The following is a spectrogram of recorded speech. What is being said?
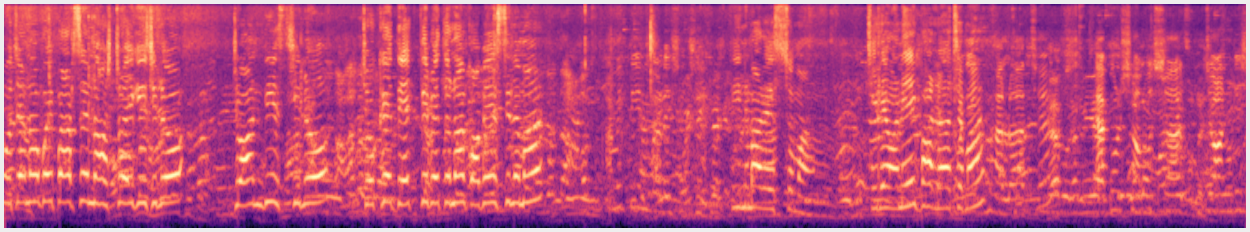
পঁচানব্বই পার্সেন্ট নষ্ট হয়ে গিয়েছিল। জন্ডিস ছিল। চোখে দেখতে পেত না কবে এসেছিলে মা? আমি তিনবার এসেছি। তিনবার এসছো মা। ছেলে অনেক ভালো আছে মা। ভালো আছে। এখন সমস্যা জন্ডিস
